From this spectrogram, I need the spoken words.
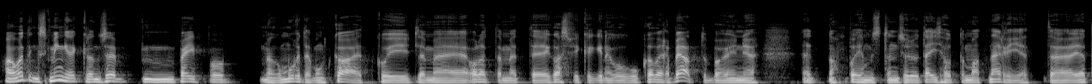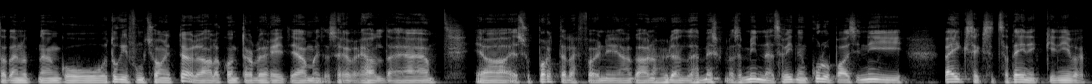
aga ma mõtlen, kas mingil hetkel on see mm, Peipo nagu murdepunkt ka, et kui ütleme, oletame, et kasv ikkagi nagu kõver peatub, on ju. et noh, põhimõtteliselt on sul ju täisautomaatne äri, et äh, jätad ainult nagu tugifunktsioonid tööle a la kontrolörid ja ma ei tea, serveri haldaja ja. ja, ja support telefoni, aga noh, ülejäänud läheb meeskond laseb minna, et sa viid nagu kulubaasi nii väikseks, et sa teenidki niivõrd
